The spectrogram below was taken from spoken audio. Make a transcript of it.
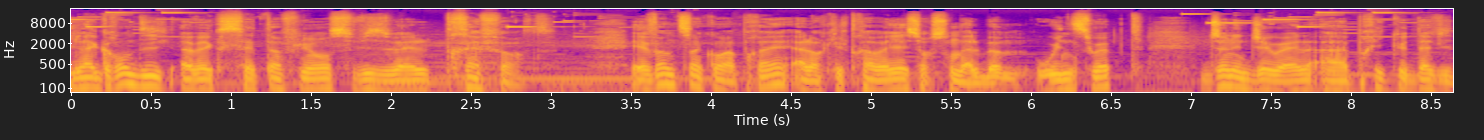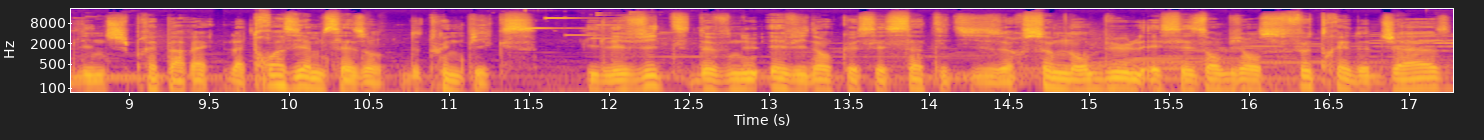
Il a grandi avec cette influence visuelle très forte. Et 25 ans après, alors qu'il travaillait sur son album Windswept, Johnny Jewel a appris que David Lynch préparait la troisième saison de Twin Peaks. Il est vite devenu évident que ces synthétiseurs somnambules et ces ambiances feutrées de jazz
